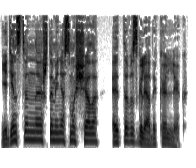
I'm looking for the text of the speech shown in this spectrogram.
Единственное, что меня смущало, — это взгляды коллег.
